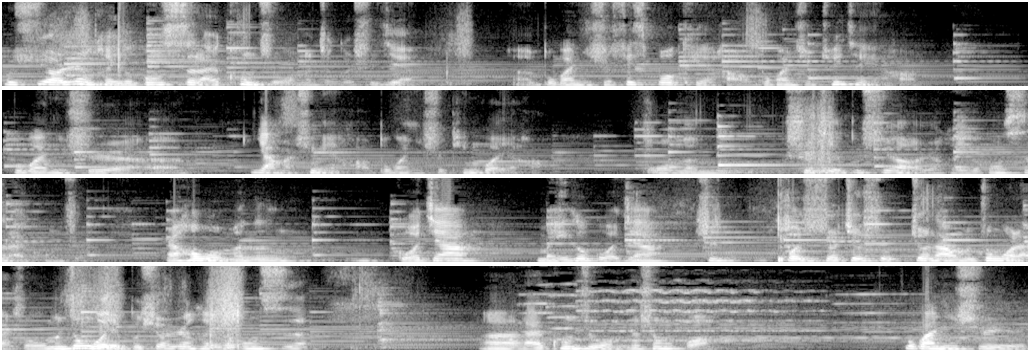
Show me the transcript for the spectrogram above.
不需要任何一个公司来控制我们整个世界。呃，不管你是 Facebook 也好，不管你是 Twitter 也好，不管你是亚马逊也好，不管你是苹果也好，我们世界不需要任何一个公司来控制。然后我们国家每一个国家是，或者说就是就拿我们中国来说，我们中国也不需要任何一个公司，呃，来控制我们的生活。不管你是。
